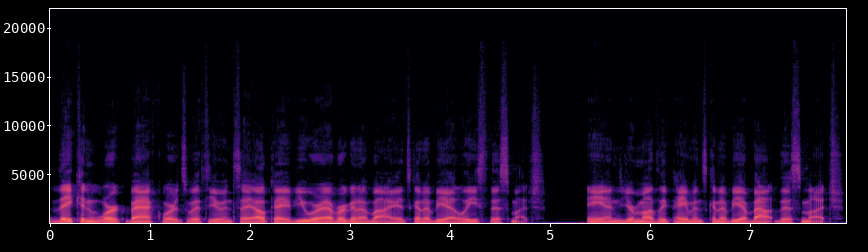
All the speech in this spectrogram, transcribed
they can work backwards with you and say, okay, if you were ever going to buy, it's going to be at least this much. And your monthly payment's going to be about this much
